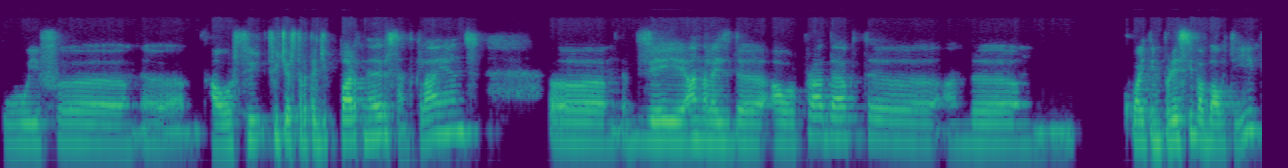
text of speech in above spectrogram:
with uh, uh, our future strategic partners and clients uh, they analyzed uh, our product uh, and um, quite impressive about it.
